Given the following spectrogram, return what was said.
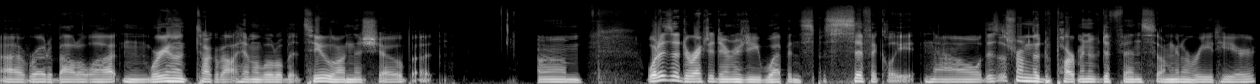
uh, wrote about a lot, and we're going to talk about him a little bit too on this show. But um, what is a directed energy weapon specifically? Now, this is from the Department of Defense, so I'm going to read here.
